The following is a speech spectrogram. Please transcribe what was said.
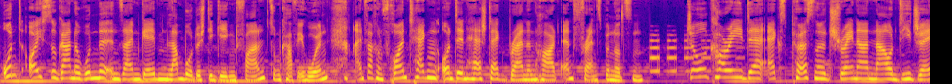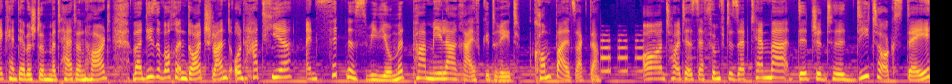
und euch sogar eine Runde in seinem gelben Lambo durch die Gegend fahren, zum Kaffee holen. Einfach einen Freund taggen und den Hashtag Brandon Hart and Friends benutzen. Joel Corey, der Ex-Personal Trainer, now DJ, kennt ihr bestimmt mit Head and Heart, war diese Woche in Deutschland und hat hier ein Fitnessvideo mit Pamela Reif gedreht. Kommt bald, sagt er. Und heute ist der 5. September, Digital Detox Day.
